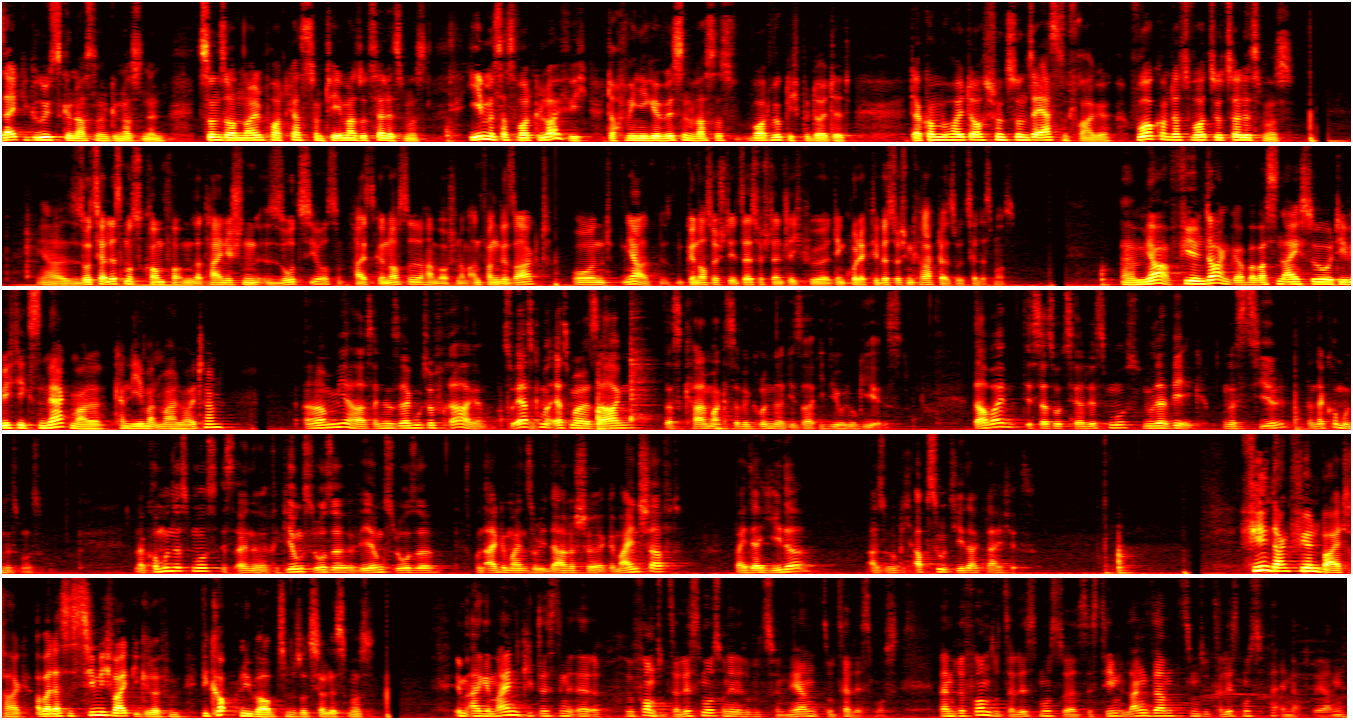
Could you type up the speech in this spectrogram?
Seid gegrüßt, Genossen und Genossinnen, zu unserem neuen Podcast zum Thema Sozialismus. Jedem ist das Wort geläufig, doch wenige wissen, was das Wort wirklich bedeutet. Da kommen wir heute auch schon zu unserer ersten Frage. Woher kommt das Wort Sozialismus? Ja, Sozialismus kommt vom lateinischen Sozius, heißt Genosse, haben wir auch schon am Anfang gesagt. Und ja, Genosse steht selbstverständlich für den kollektivistischen Charakter des Sozialismus. Ähm, ja, vielen Dank. Aber was sind eigentlich so die wichtigsten Merkmale? Kann die jemand mal erläutern? Ähm, ja, ist eine sehr gute Frage. Zuerst kann man erstmal sagen, dass Karl Marx der Begründer dieser Ideologie ist. Dabei ist der Sozialismus nur der Weg und das Ziel dann der Kommunismus. Der Kommunismus ist eine regierungslose, währungslose und allgemein solidarische Gemeinschaft, bei der jeder, also wirklich absolut jeder, gleich ist. Vielen Dank für Ihren Beitrag, aber das ist ziemlich weit gegriffen. Wie kommt man überhaupt zum Sozialismus? Im Allgemeinen gibt es den äh, Reformsozialismus und den revolutionären Sozialismus. Beim Reformsozialismus soll das System langsam zum Sozialismus verändert werden.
